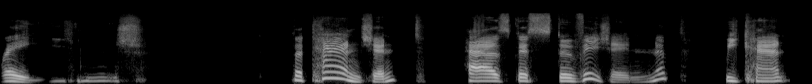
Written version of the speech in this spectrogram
range. The tangent has this division. We can't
